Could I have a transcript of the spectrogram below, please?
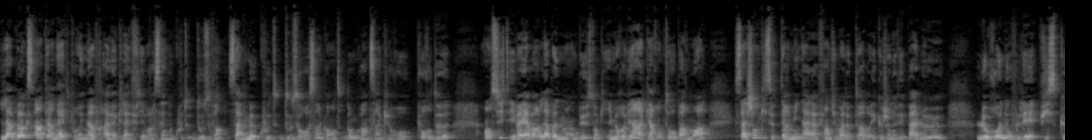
La box internet pour une offre avec la fibre, ça nous coûte 12, ça me coûte 12,50€, donc 25 euros pour deux. Ensuite, il va y avoir l'abonnement de bus, donc il me revient à 40 euros par mois, sachant qu'il se termine à la fin du mois d'octobre et que je ne vais pas le, le renouveler puisque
